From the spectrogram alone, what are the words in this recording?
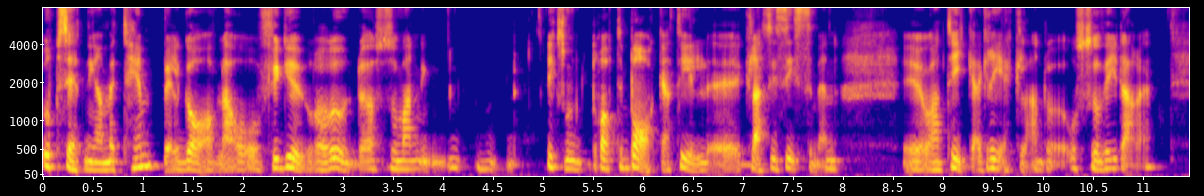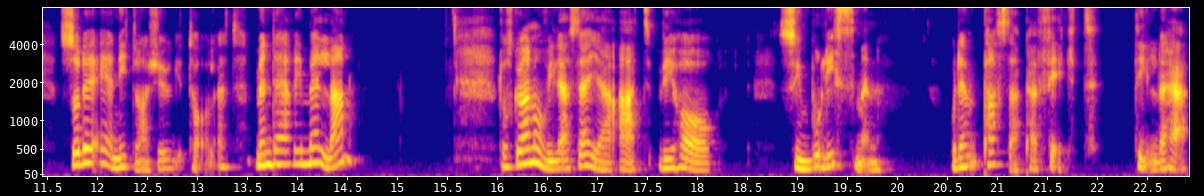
uppsättningar med tempelgavlar och figurer under som man liksom drar tillbaka till eh, klassicismen. Eh, och antika Grekland och så vidare. Så det är 1920-talet. Men däremellan, då skulle jag nog vilja säga att vi har symbolismen och den passar perfekt till det här.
